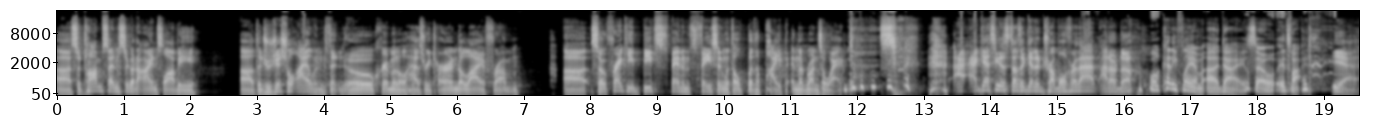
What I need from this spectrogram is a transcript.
Uh, so Tom sends to go to Enies Lobby, uh, the judicial island that no criminal has returned alive from. Uh, so Franky beats Spandam's face in with a with a pipe and then runs away. I, I guess he just doesn't get in trouble for that. I don't know. Well, Cutty Flam uh, dies, so it's fine. yeah.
